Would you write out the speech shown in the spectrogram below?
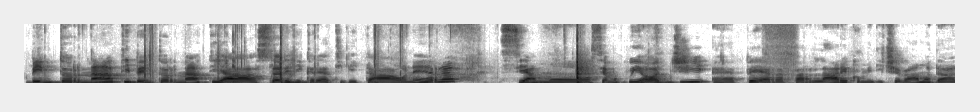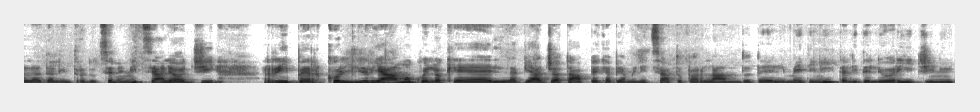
Bentornati, bentornati a Storie di Creatività On Air. Siamo, siamo qui oggi eh, per parlare, come dicevamo dal, dall'introduzione iniziale, oggi ripercorriamo quello che è il viaggio a tappe che abbiamo iniziato parlando del Made in Italy, delle origini,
